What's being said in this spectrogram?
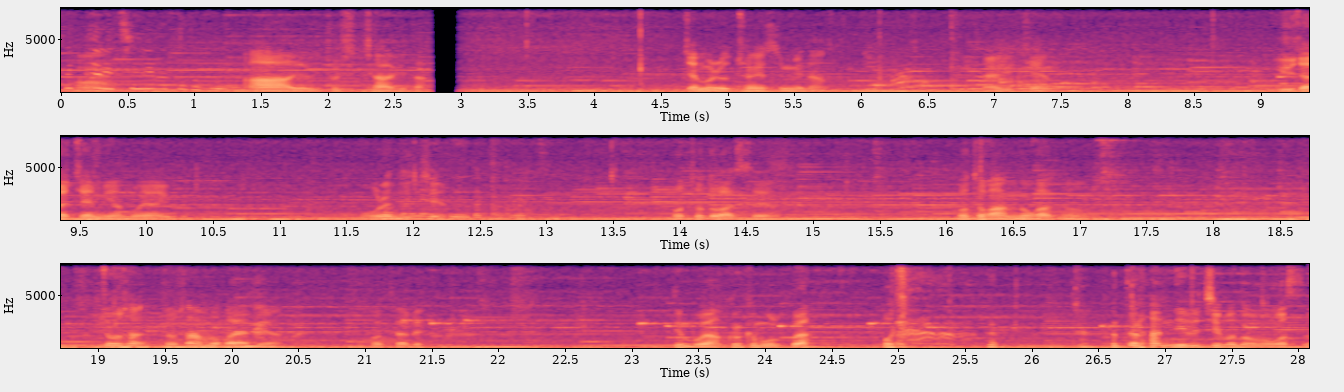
색깔이 칠리 같아서 물어본 거야. 아 여기 조식 제학이다 잼을 요청했습니다 딸기잼 유자잼이야 뭐야 이거 오렌지잼 그 같은 거였지. 버터도 왔어요. 버터가 안 녹아서 쪼사 쪼사 먹어야 돼요. 버터를. 이게 뭐야? 그렇게 먹을 거야? 버터. 버터를 한 입에 집어넣어 먹었어.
